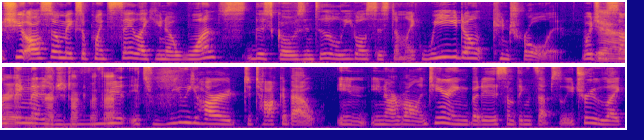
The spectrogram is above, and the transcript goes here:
She also makes a point to say, like, you know, once this goes into the legal system, like, we don't control it, which Yeah, is right, something yeah, that is talked that. it's really hard to talk about in in our volunteering, but it is something that's absolutely true. Like,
